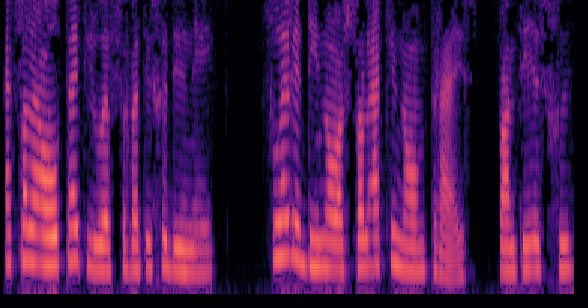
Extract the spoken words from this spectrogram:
Ik zal altijd loof vir wat u gedoen het. Voor het dienaar zal ik je naam prijs, want hij is goed.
